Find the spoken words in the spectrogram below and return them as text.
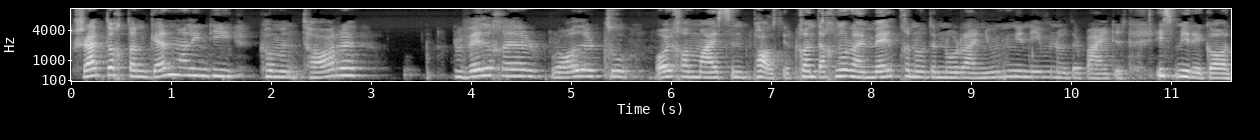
Schreibt doch dann gerne mal in die Kommentare, welcher Brawler zu euch am meisten passt. Ihr könnt auch nur ein Mädchen oder nur ein Junge nehmen oder beides. Ist mir egal.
